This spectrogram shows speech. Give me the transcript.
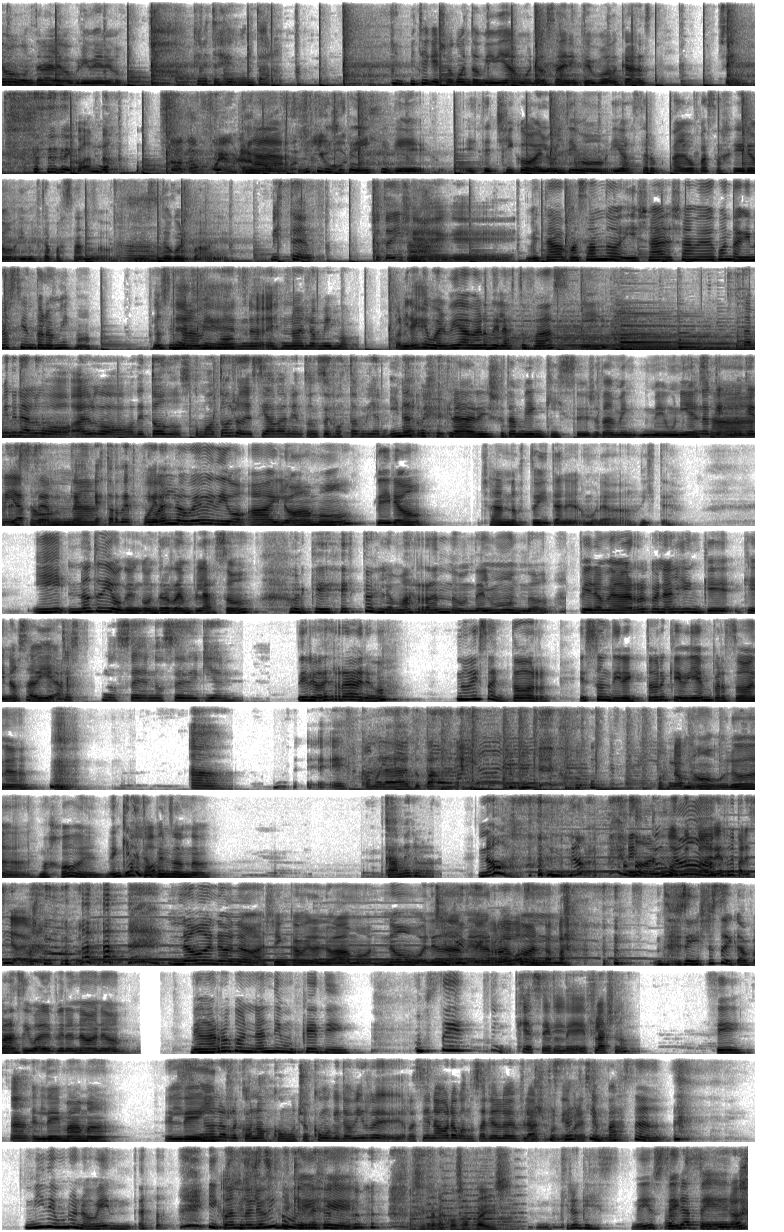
tengo que contar algo primero. ¿Qué me tenés que contar? ¿Viste que yo cuento mi vida amorosa en este podcast? Sí. ¿Desde cuándo? Todo fue una Nada, ¿viste que yo te dije que este chico, el último, iba a ser algo pasajero y me está pasando? Y me Ah. siento culpable. ¿Viste? Yo te dije Ah. que. Me estaba pasando y ya, ya me doy cuenta que no siento lo mismo. No siento lo mismo. No es, no es lo mismo. Mirá Porque que volví a ver The Last of Us y También era algo, algo de todos, como todos lo deseaban, entonces vos también. Y no, claro, y yo también quise, yo también me uní a No esa, que- no quería esa ser- onda. estar de fuera. Igual lo veo y digo, ay, lo amo, pero ya no estoy tan enamorada, ¿viste? Y no te digo que encontré reemplazo, porque esto es lo más random del mundo, pero me agarró con alguien que, que no sabía. Yo No sé, no sé de quién. Pero es raro, no es actor, es un director que vi en persona. Ah, es como la edad de tu padre. ¿O no? No, boluda, es más joven. ¿En quién ¿Más estás joven? pensando? Cameron. No, no, Es como tu padre, es reparecido además. No, no, no, a Jim Cameron lo amo. No, boluda, me sé, agarró con. Sí, yo soy capaz igual, pero no, no. Me agarró con Andy Muschietti. No sé. ¿Qué es el de Flash, no? Sí, Ah. el de Mama. El de Sí, no lo reconozco mucho. Es como que lo vi re- recién ahora cuando salió lo de Flash. Porque ¿Sabes parece qué pasa? Mide 1,90. Y cuando lo vi, como que dije, Así están las cosas, país. creo que es medio sexy. Volvé a Pedro.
